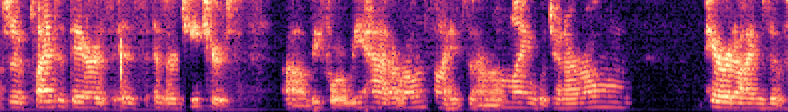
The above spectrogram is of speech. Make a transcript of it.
sort of planted there as, as, as our teachers uh, before we had our own science and our own language and our own paradigms of,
